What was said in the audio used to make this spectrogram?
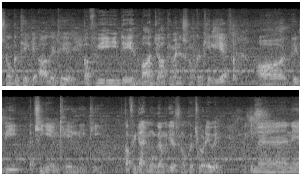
स्नोकर खेल के आ गए थे। काफ़ी देर बाद जाके मैंने स्नोकर खेली है और फिर भी अच्छी गेम खेल ली थी। काफ़ी टाइम हो गया मुझे स्नोकर छोड़े हुए लेकिन मैंने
